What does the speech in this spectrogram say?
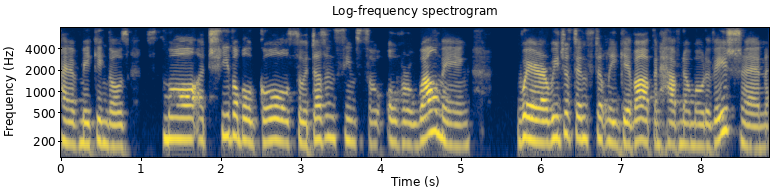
kind of making those small, achievable goals so it doesn't seem so overwhelming where we just instantly give up and have no motivation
